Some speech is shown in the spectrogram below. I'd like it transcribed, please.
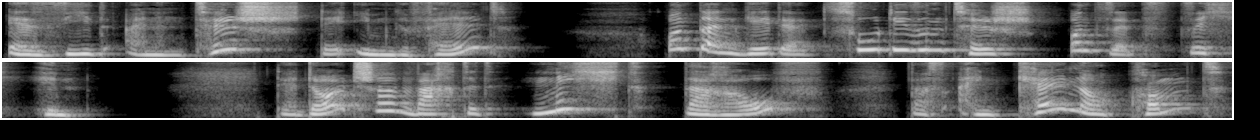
er sieht einen Tisch, der ihm gefällt, und dann geht er zu diesem Tisch und setzt sich hin. Der Deutsche wartet nicht darauf, dass ein Kellner kommt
